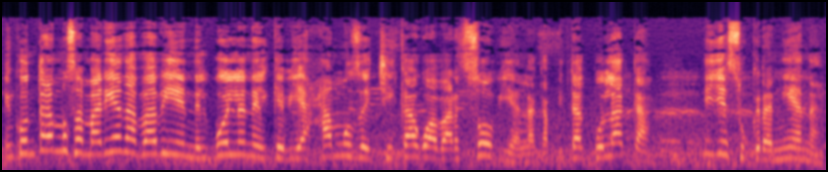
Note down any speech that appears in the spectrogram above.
Encontramos a Mariana Babi en el vuelo en el que viajamos de Chicago a Varsovia, la capital polaca. Ella es ucraniana.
